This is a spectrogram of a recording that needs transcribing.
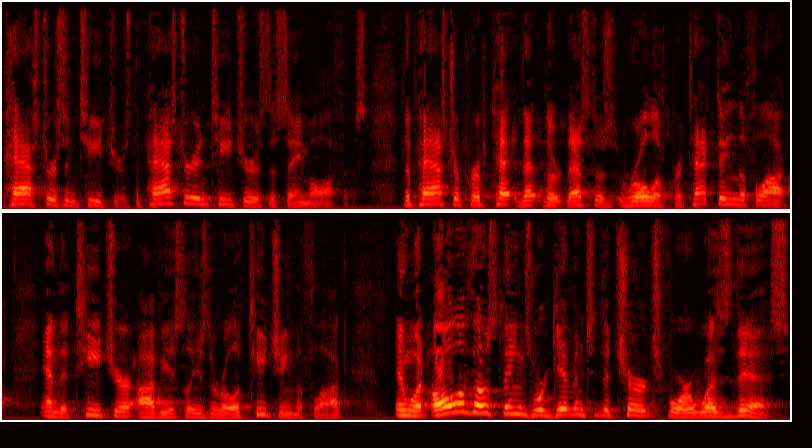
pastors and teachers. The pastor and teacher is the same office. The pastor, protect, that, that's the role of protecting the flock, and the teacher, obviously, is the role of teaching the flock. And what all of those things were given to the church for was this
